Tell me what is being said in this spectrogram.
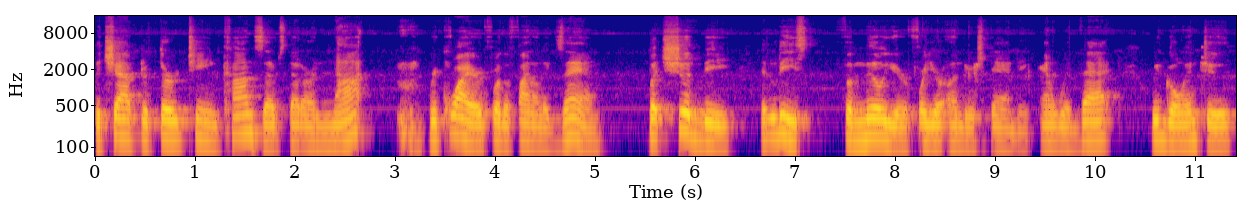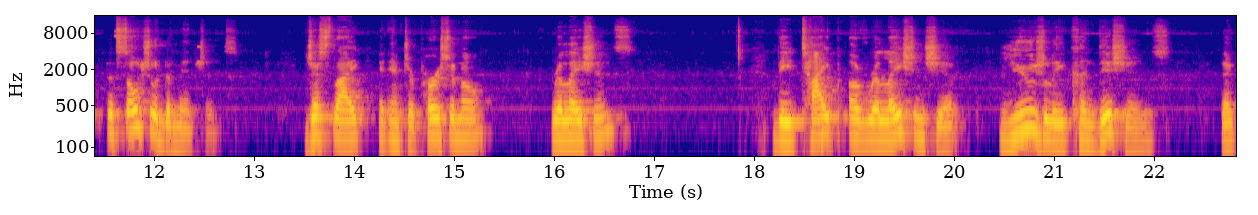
the chapter 13 concepts that are not required for the final exam, but should be at least familiar for your understanding. And with that, we go into the social dimensions. Just like in interpersonal relations, the type of relationship usually conditions the,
